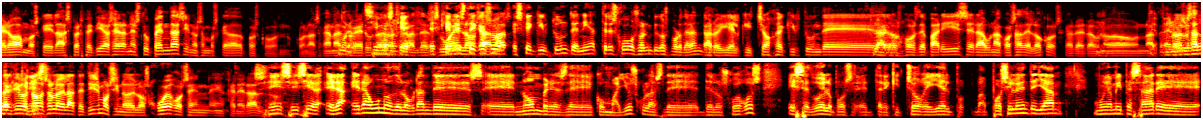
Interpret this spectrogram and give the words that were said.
Pero vamos, que las perspectivas eran estupendas y nos hemos quedado pues con, con las ganas Bueno, de ver sí, uno de los que, grandes es que en este duelos, caso además. es que Kiptun tenía tres Juegos Olímpicos por delante. Claro, y el Kichoge Kiptun de, de los Juegos de París era una cosa de locos. Claro, era uno, una- Pero no de los que en no solo del atletismo, sino de los Juegos en, en general. ¿no? Sí, sí, sí. Era, era uno de los grandes eh, nombres de, con mayúsculas de, de los juegos. Ese duelo pues, entre Kichogue y él. po- Posiblemente ya, muy a mi pesar, eh,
